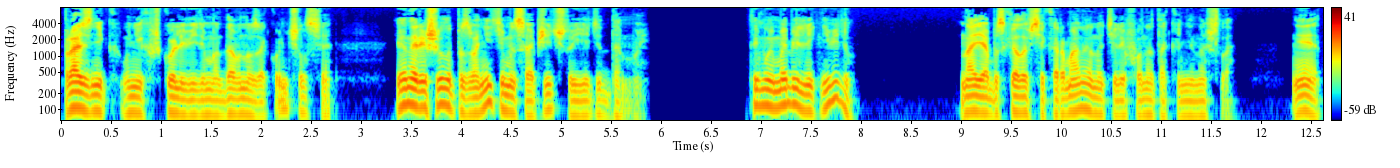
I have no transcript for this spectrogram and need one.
Праздник у них в школе, видимо, давно закончился, и она решила позвонить им и сообщить, что едет домой. — Ты мой мобильник не видел? Ная обыскала все карманы, но телефона так и не нашла. — Нет.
